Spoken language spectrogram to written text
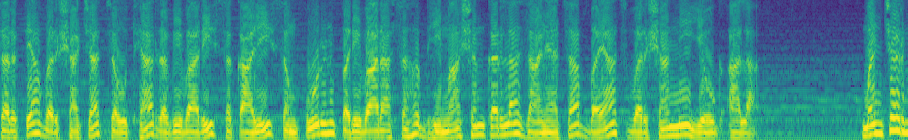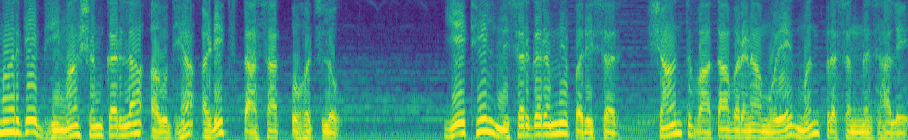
सरत्या वर्षाच्या चौथ्या रविवारी सकाळी संपूर्ण परिवारासह भीमाशंकरला जाण्याचा बयाच वर्षांनी योग आला. मंचरमार्गे भीमाशंकरला अवघ्या अडीच तासात पोहोचलो. येथील निसर्गरम्य परिसर शांत वातावरणामुळे मन प्रसन्न झाले.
